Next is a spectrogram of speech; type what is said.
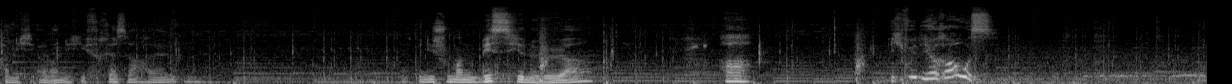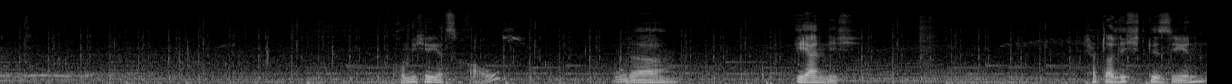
Kann ich einfach nicht die Fresse halten. Jetzt bin ich schon mal ein bisschen höher. Ha. Ich will hier raus. Komme ich hier jetzt raus? Oder eher nicht? Habe da Licht gesehen.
